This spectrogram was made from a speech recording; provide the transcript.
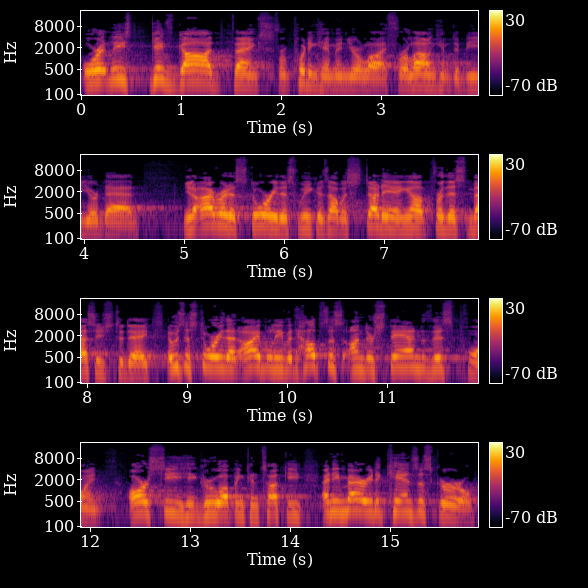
Or at least give God thanks for putting him in your life, for allowing him to be your dad. You know, I read a story this week as I was studying up for this message today. It was a story that I believe it helps us understand this point. R.C., he grew up in Kentucky and he married a Kansas girl.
